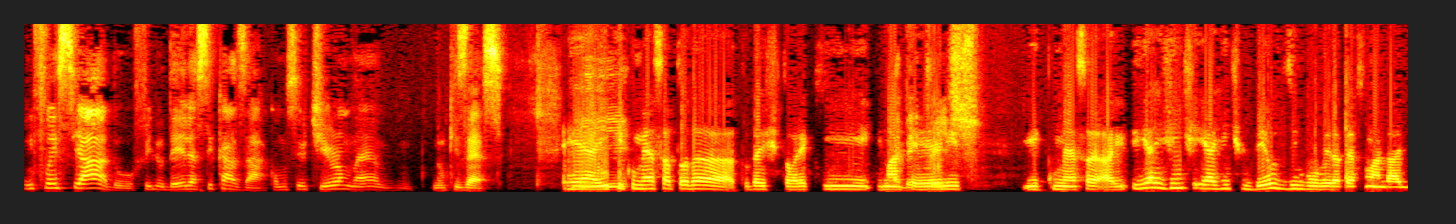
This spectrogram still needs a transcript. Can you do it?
influenciado o filho dele a se casar, como se o Tyrion né, não quisesse. É e... aí que começa toda, toda a história que, que marca é ele triste. e começa a, e a gente e a gente vê o desenvolver da personalidade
